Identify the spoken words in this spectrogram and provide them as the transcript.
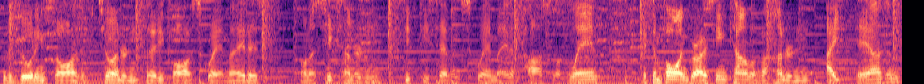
with a building size of 235 square metres on a 657 square metre parcel of land. A combined gross income of 108,000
